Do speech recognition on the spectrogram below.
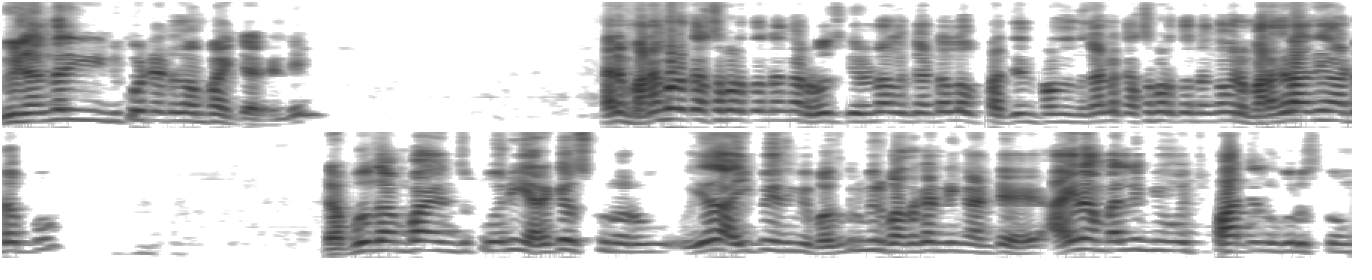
వీళ్ళందరికీ ఇంకోటి సంపాదించారండి. అరే మనం కూడా కష్టపడుతున్నాం రోజుకి ఇరవై నాలుగు గంటల్లో పద్దెనిమిది పంతొమ్మిది గంటలు కష్టపడుతున్నాం మరి మనకు రాదే ఆ డబ్బు. డబ్బులు సంపాదించుకొని ఎరకేసుకున్నారు. ఏదో అయిపోయింది మీ బతుకులు మీరు బతకండి అంటే అయినా మళ్ళీ మేము వచ్చి పార్టీలు గురుస్తాం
